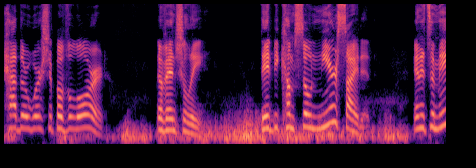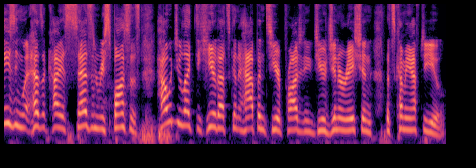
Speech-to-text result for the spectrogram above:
had their worship of the Lord eventually. They had become so nearsighted and it's amazing what Hezekiah says in response to this. How would you like to hear that's going to happen to your progeny, to your generation that's coming after you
